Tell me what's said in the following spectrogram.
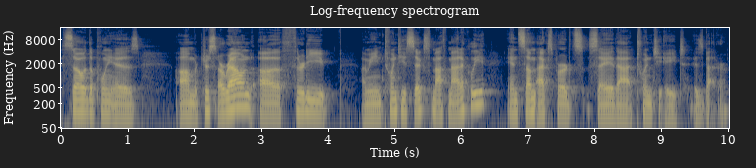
So the point is um, just around uh, 30, I mean 26 mathematically, and some experts say that 28 is better.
